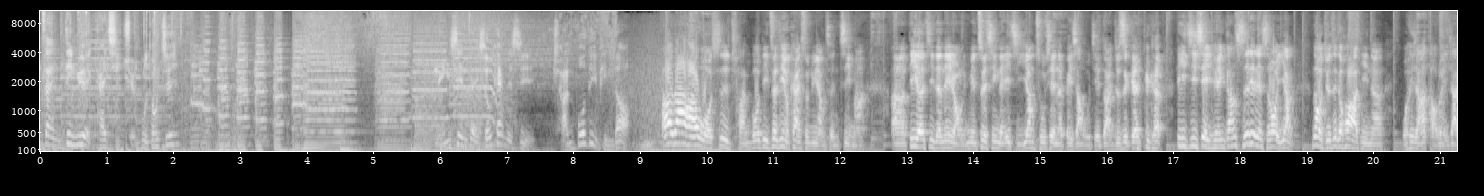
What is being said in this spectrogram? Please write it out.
赞、订阅、开启全部通知。您现在收看的是传播地频道。Hello，大家好，我是传播地。最近有看《熟女养成记》吗？呃，第二季的内容里面最新的一集一样出现了悲伤五阶段，就是跟那个第一季谢轩刚失恋的时候一样。那我觉得这个话题呢，我很想要讨论一下，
